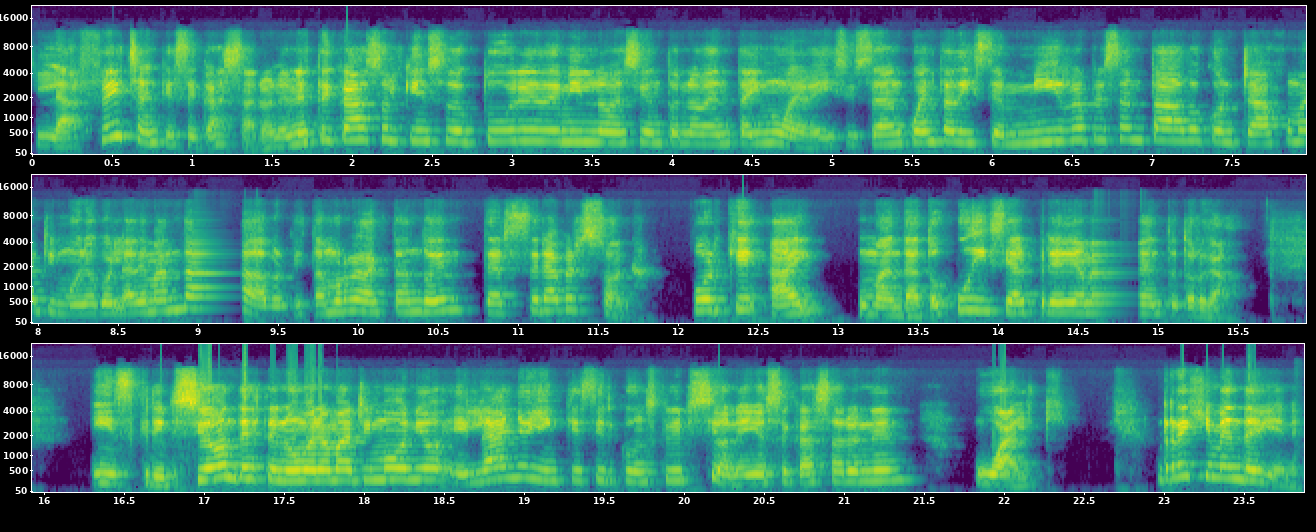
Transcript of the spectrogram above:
la fecha en que se casaron, en este caso el 15 de octubre de 1999, y si se dan cuenta dice mi representado contrajo matrimonio con la demandada, porque estamos redactando en tercera persona, porque hay un mandato judicial previamente otorgado. Inscripción de este número de matrimonio, el año y en qué circunscripción. Ellos se casaron en Hualqui. Régimen de bienes.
